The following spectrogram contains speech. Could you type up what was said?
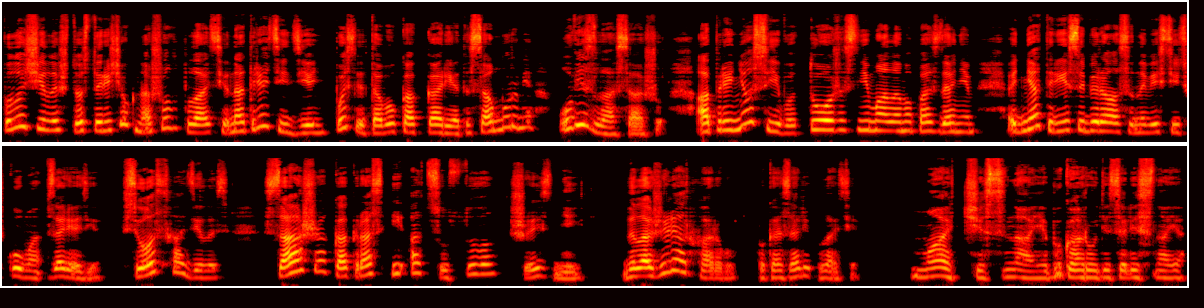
Получилось, что старичок нашел платье на третий день после того, как карета с амурами увезла Сашу, а принес его тоже с немалым опозданием. Дня три собирался навестить кума в заряде. Все сходилось. Саша как раз и отсутствовал шесть дней. Доложили Архарову, показали платье. «Мать честная, Богородица лесная!»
